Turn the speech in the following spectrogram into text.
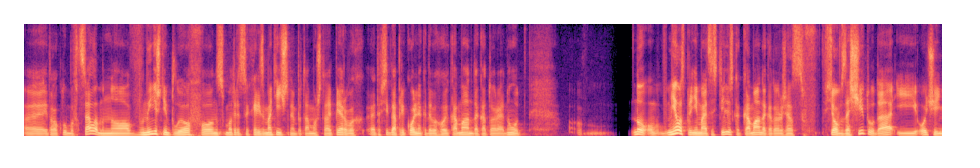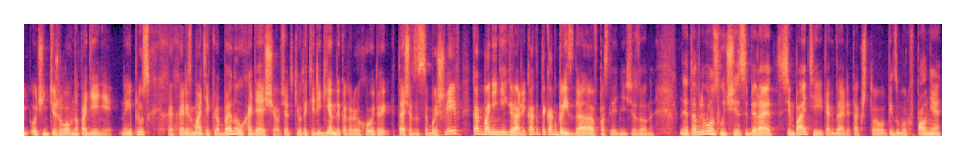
э, этого клуба в целом, но в нынешнем плей-офф он смотрится харизматично, потому что, во-первых, это всегда прикольно, когда выходит команда, которая, ну, ну, мне воспринимается Стилис как команда, которая сейчас все в защиту, да, и очень-очень тяжело в нападении. Ну и плюс харизматика Бена уходящего. Все-таки вот эти легенды, которые уходят и тащат за собой шлейф, как бы они ни играли, как это как Бриз, да, в последние сезоны. Это в любом случае собирает симпатии и так далее. Так что Питтсбург вполне,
